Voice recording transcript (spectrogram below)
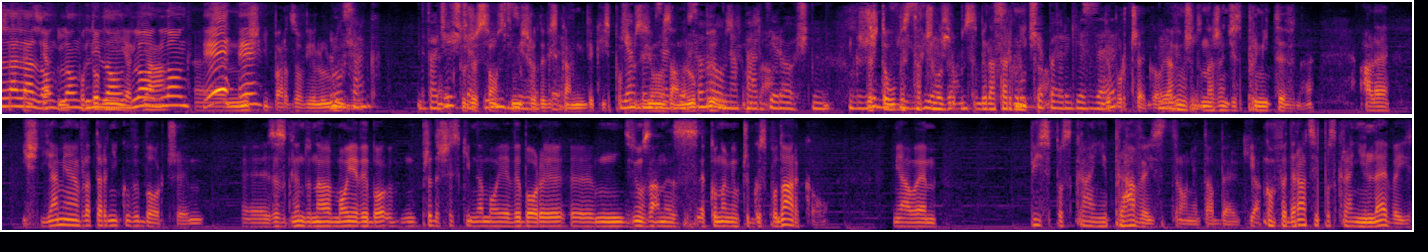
la la la konsekwencja. long, I long, li podobnie long, jak long, ja, long. e, He, he. Myśli bardzo wielu ludzi, Lusak, e, 25 którzy są z tymi środowiskami w jakiś sposób Ja bym związane lub były na partię roślin, Zresztą wystarczyło zrobić sobie latarnika wyborczego. Ja wiem, że to narzędzie jest prymitywne, ale jeśli ja miałem w latarniku wyborczym e, ze względu na moje wybory, przede wszystkim na moje wybory związane z ekonomią czy gospodarką, miałem PiS po skrajnie prawej stronie tabelki, a Konfederację po skrajnie lewej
